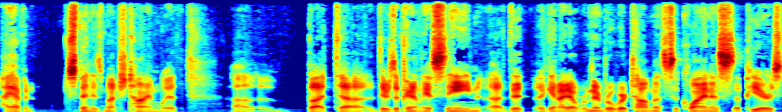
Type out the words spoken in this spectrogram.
I haven't spent as much time with. Uh, but uh, there's apparently a scene uh, that, again, I don't remember, where Thomas Aquinas appears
